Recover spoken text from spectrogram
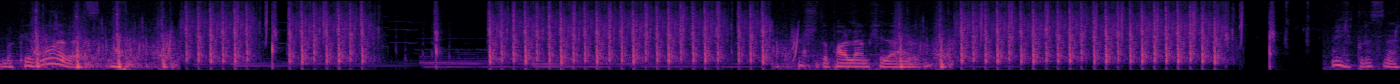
Bakıyorum mu? Evet. Şurada parlayan bir şeyler gördüm. Ey burası ne?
